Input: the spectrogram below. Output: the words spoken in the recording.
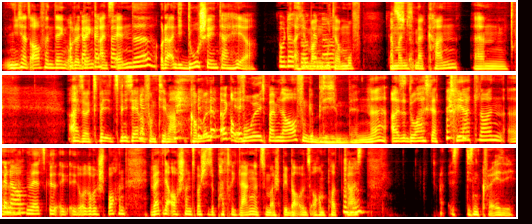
nicht ans Aufhören denken Auf oder denk ans Fall. Ende oder an die Dusche hinterher. Oder Eigentlich so, genau. ein guter Move, wenn man nicht stimmt. mehr kann. Ähm, also jetzt bin, jetzt bin ich selber Jetzt- vom Thema abgekommen, Okay. obwohl ich beim Laufen geblieben bin. Ne? Also du hast gesagt, Triathlon, äh, Genau. hatten wir jetzt äh, darüber gesprochen. Wir hatten ja auch schon zum Beispiel so Patrick Lange zum Beispiel bei uns auch im Podcast. Ist, die sind crazy.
